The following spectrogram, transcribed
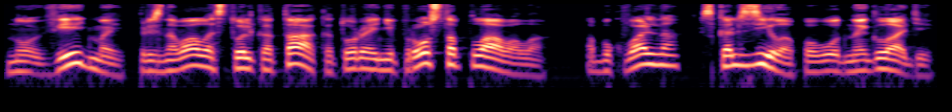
Но ведьмой признавалась только та, которая не просто плавала, а буквально скользила по водной глади,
